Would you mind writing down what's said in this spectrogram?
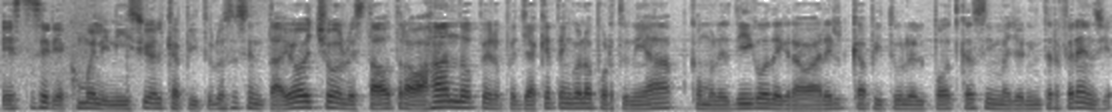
este sería como el inicio del capítulo 68, lo he estado trabajando, pero pues ya que tengo la oportunidad, como les digo, de grabar el capítulo del podcast sin mayor interferencia.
